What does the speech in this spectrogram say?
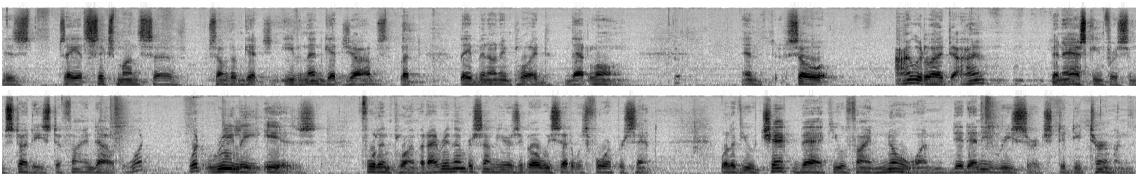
is, say, at six months, uh, some of them get, even then get jobs, but they've been unemployed that long. And so I would like to, I've been asking for some studies to find out what, what really is full employment. I remember some years ago we said it was 4%. Well, if you check back, you'll find no one did any research to determine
